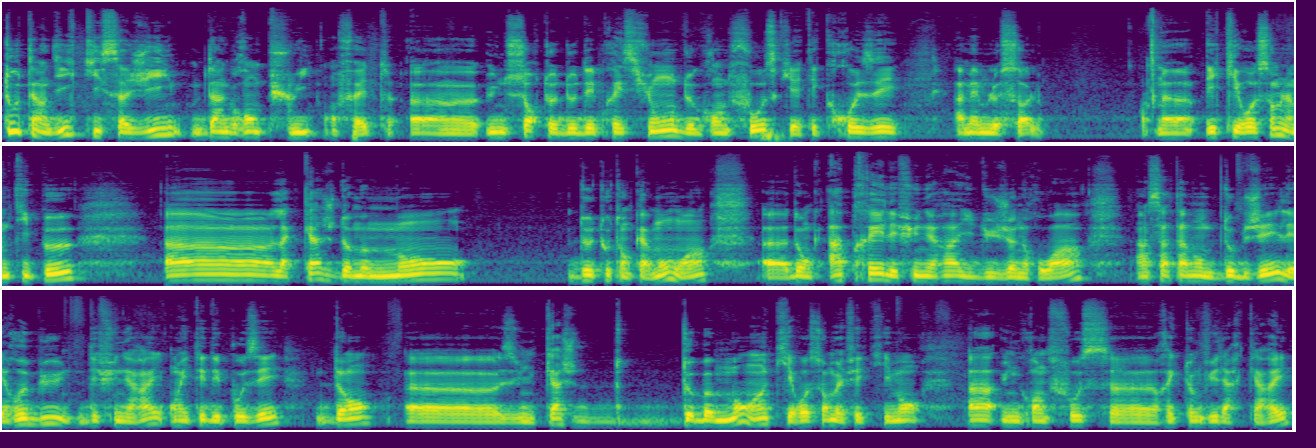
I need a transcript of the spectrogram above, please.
tout indique qu'il s'agit d'un grand puits, en fait, euh, une sorte de dépression, de grande fosse qui a été creusée à même le sol, euh, et qui ressemble un petit peu à la cage de moment de Toutankhamon. Hein. Euh, donc après les funérailles du jeune roi, un certain nombre d'objets, les rebuts des funérailles, ont été déposés dans une cage de moment hein, qui ressemble effectivement à une grande fosse rectangulaire carrée.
